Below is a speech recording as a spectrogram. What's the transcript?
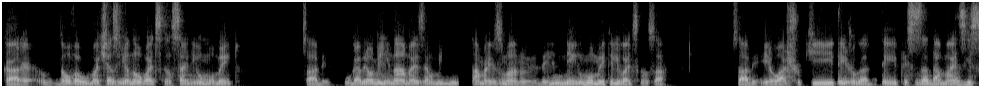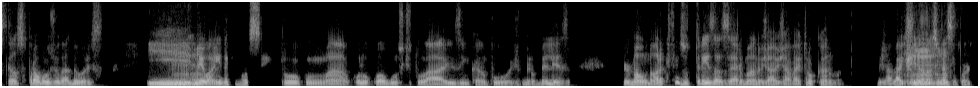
Cara, não, o Matias Vinha não vai descansar em nenhum momento, sabe? O Gabriel Menina, ah, mas é um menino. Tá, mas, mano, ele em nenhum momento ele vai descansar, sabe? Eu acho que tem jogado, tem, precisa dar mais descanso para alguns jogadores. E, uhum. meu, ainda que você entrou com, ah, colocou alguns titulares em campo hoje, meu, beleza. Irmão, na hora que fez o 3 a 0 mano, já, já vai trocando, mano. Já vai tirando uhum. as peças importantes.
